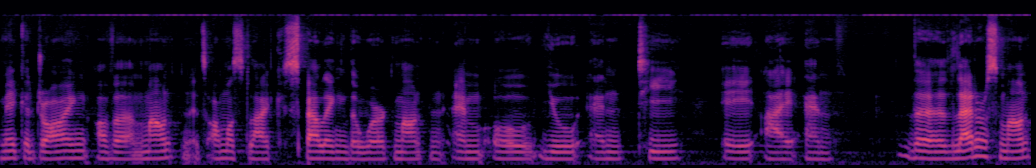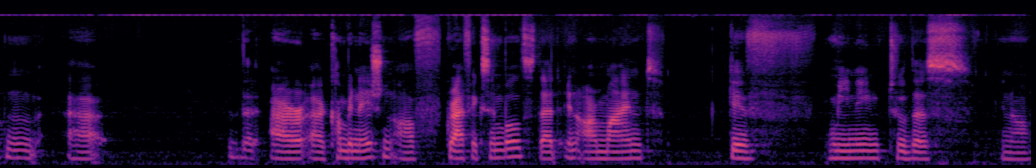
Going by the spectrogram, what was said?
make a drawing of a mountain, it's almost like spelling the word mountain M O U N T A I N. The letters mountain uh, are a combination of graphic symbols that in our mind give meaning to this you know,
